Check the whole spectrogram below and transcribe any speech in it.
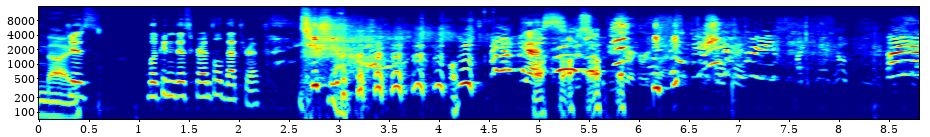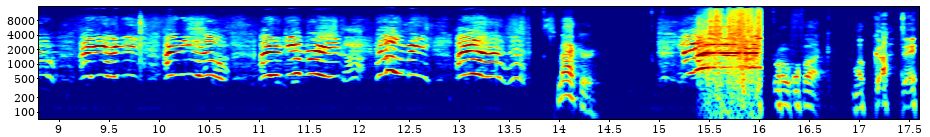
Nice. just looking disgruntled. That's Rev. Yes. These are her thighs. Okay. I know. I, I need. I need help. I can't breathe. Help me. I. Smack her. Oh, fuck. Oh god damn.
